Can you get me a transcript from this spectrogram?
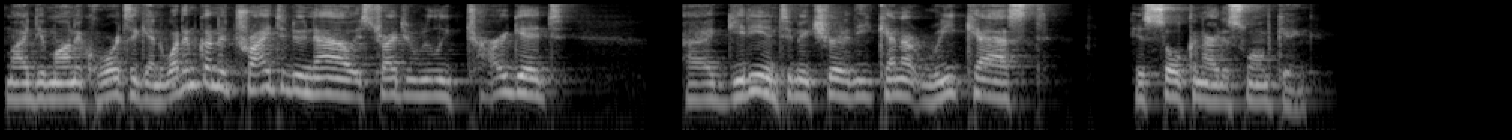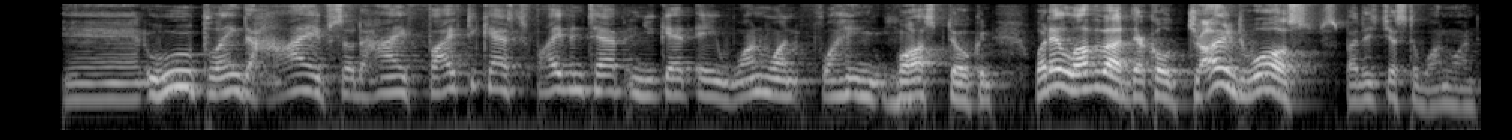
my demonic hordes again. What I'm going to try to do now is try to really target uh, Gideon to make sure that he cannot recast his Solkanar the Swamp King. And ooh, playing the Hive. So the Hive, 5 to cast, 5 in tap, and you get a 1 1 Flying Wasp token. What I love about it, they're called Giant Wasps, but it's just a 1 1.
